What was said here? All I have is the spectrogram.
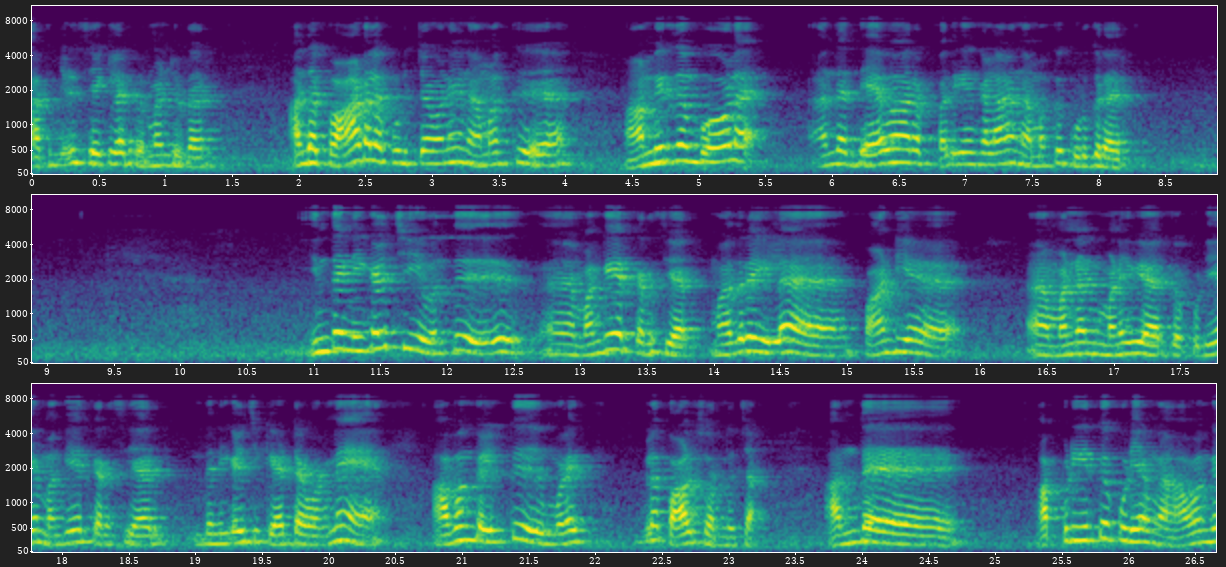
அப்படின்னு சொல்லி சேக்கிலார் பெருமான் சொல்கிறார் அந்த பாடலை குடித்தவொடனே நமக்கு அமிர்தம் போல அந்த தேவார பதிகங்களாக நமக்கு கொடுக்குறாரு. இந்த நிகழ்ச்சியை வந்து மங்கையர்கரசியார் மதுரையில் பாண்டிய மன்னன் மனைவியாக இருக்கக்கூடிய மங்கையர்கரசியார் இந்த நிகழ்ச்சி கேட்ட உடனே அவங்களுக்கு முளைப்பில் பால் சுரந்துச்சான் அந்த அப்படி இருக்கக்கூடியவங்க அவங்க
